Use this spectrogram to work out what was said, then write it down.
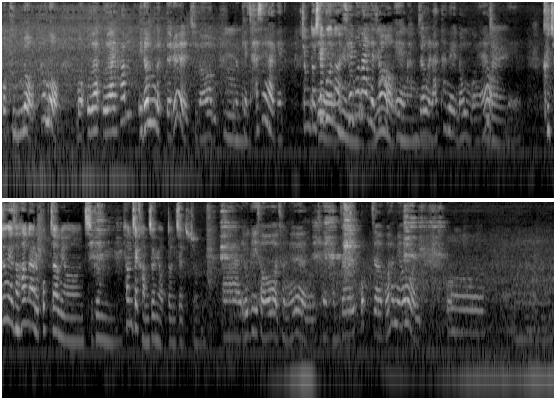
뭐 분노, 혐오, 뭐 의아, 의아함 이런 것들을 지금 음, 이렇게 자세하게 좀더 네, 세분화해 세분화해서 예, 음. 감정을 나타내 놓은 거예요. 네. 그 중에서 하나를 꼽자면 지금 현재 감정이 어떤지 좀 아 여기서 저는 제 감정을 꼽자고 하면 어, 음,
